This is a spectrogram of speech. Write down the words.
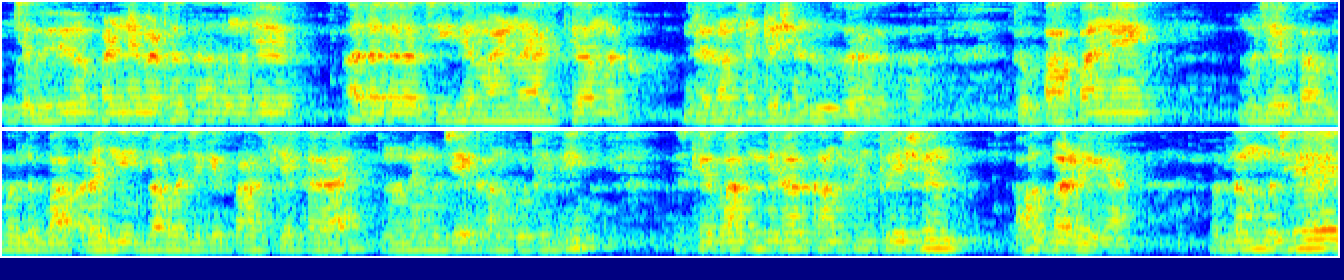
जब भी मैं पढ़ने बैठता था तो मुझे अलग अलग चीज़ें माइंड में आती थी और मैं मेरा कंसंट्रेशन लूज हो जाता था। तो पापा ने मुझे बा, मतलब बा, रजनीश बाबा जी के पास लेकर आए। उन्होंने मुझे एक अंगूठी दी। उसके बाद मेरा कंसंट्रेशन बहुत बढ़ गया। मतलब मुझे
